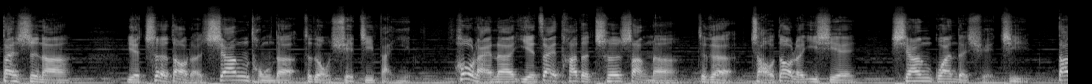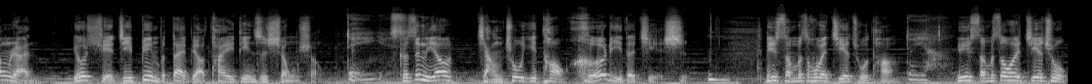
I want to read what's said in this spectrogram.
但是呢，也测到了相同的这种血迹反应。后来呢，也在他的车上呢，这个找到了一些相关的血迹。当然，有血迹并不代表他一定是凶手。对，也是。可是你要讲出一套合理的解释。嗯。你什么时候会接触他？对呀。你什么时候会接触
